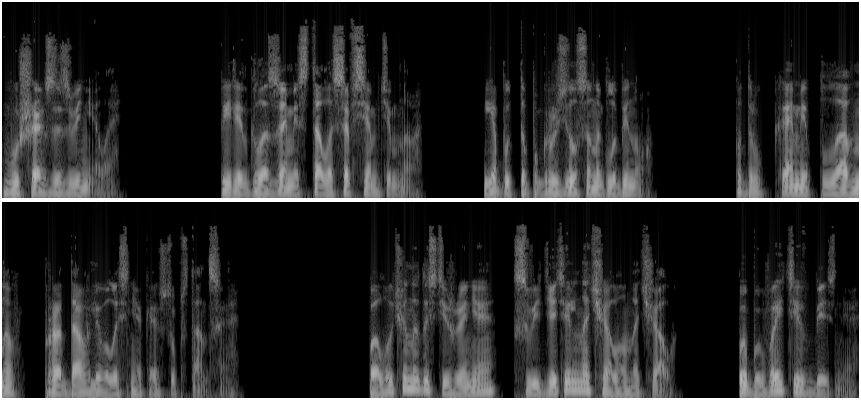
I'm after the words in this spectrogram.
В ушах зазвенело. Перед глазами стало совсем темно. Я будто погрузился на глубину. Под руками плавно продавливалась некая субстанция. Получено достижение «Свидетель начала-начал». Побывайте в бездне.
